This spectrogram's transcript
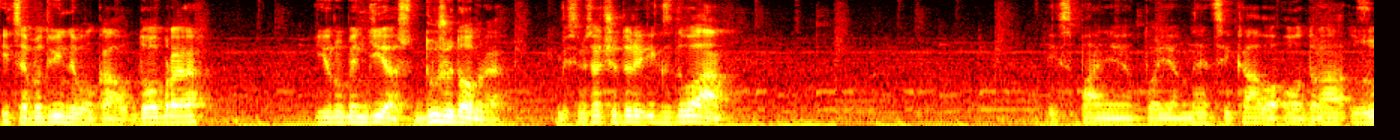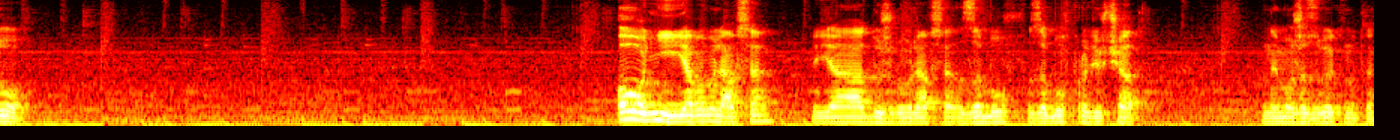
І це подвійний волкаут. Добре. І Рубен Діаш. Дуже добре. 84x2. Іспанія то є не цікаво одразу. О, ні, я помилявся. Я дуже помилявся. Забув, забув про дівчат. Не можу звикнути.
